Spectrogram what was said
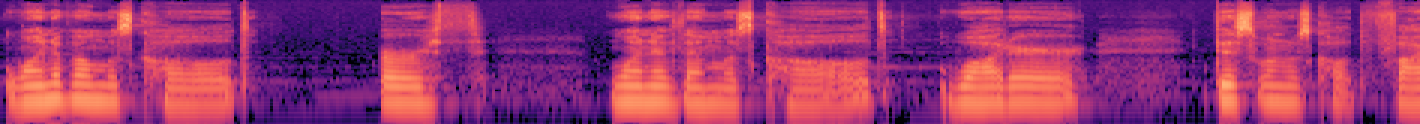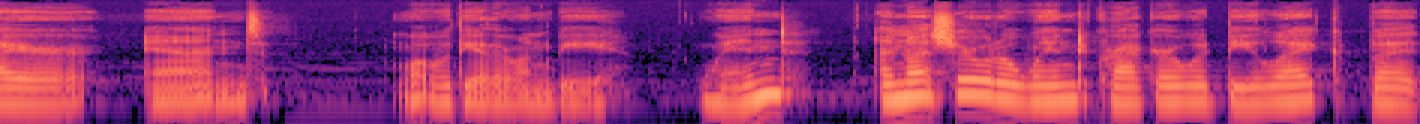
one of them was called Earth, one of them was called Water, this one was called Fire, and what would the other one be? Wind? I'm not sure what a wind cracker would be like, but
